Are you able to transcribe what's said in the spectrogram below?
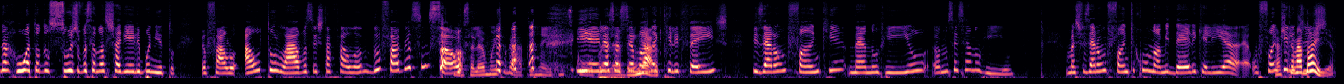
na rua todo sujo, você não acharia ele bonito. Eu falo, alto lá, você está falando do Fábio Assunção. Nossa, ele é muito gato, gente. Desculpa, E ele, essa é semana que ele fez, fizeram um funk, né, no Rio. Eu não sei se é no Rio. Mas fizeram um funk com o nome dele, que ele ia. O funk Acho ele que é na diz- Bahia.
